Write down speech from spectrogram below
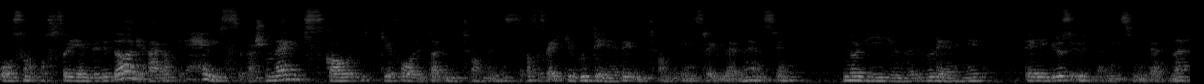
og som også gjelder i dag, er at helsepersonell skal ikke foreta utvandrings... Altså skal ikke vurdere utvandringsregulerende hensyn når de gjør vurderinger. Det ligger hos utlendingsmyndighetene.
